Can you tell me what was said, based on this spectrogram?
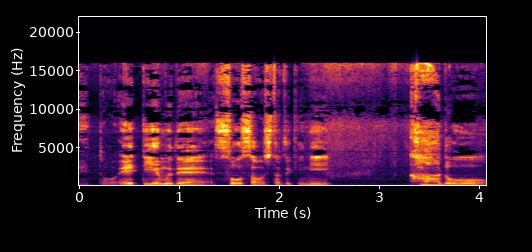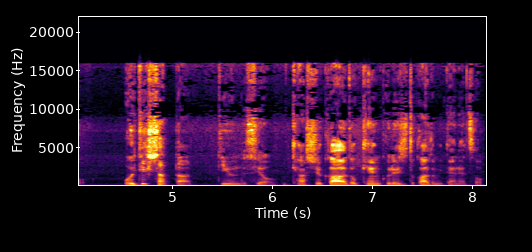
えっと、ATM で操作をした時に、カードを置いてきちゃったって言うんですよ。キャッシュカード兼クレジットカードみたいなやつを。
